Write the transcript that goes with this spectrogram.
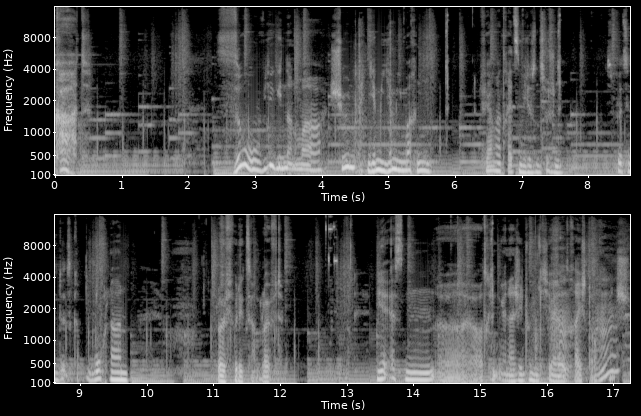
Gott. So, wir gehen dann nochmal schön Yummy Yummy machen. Wir haben ja 13 Videos inzwischen. Das 14. ist gerade Hochladen. Läuft, würde ich sagen, läuft. Wir essen, äh, trinken Energiedrink hier, das reicht doch. Mensch.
